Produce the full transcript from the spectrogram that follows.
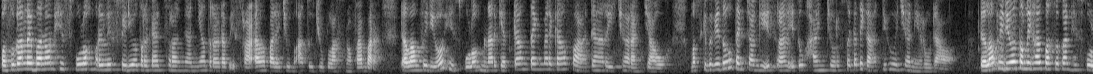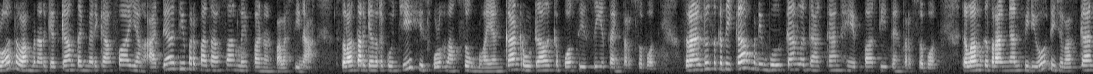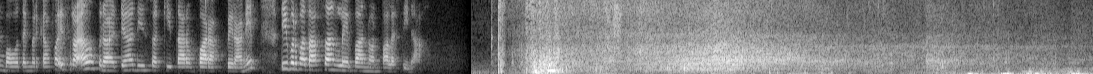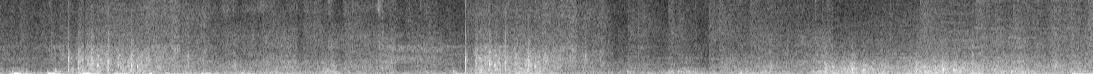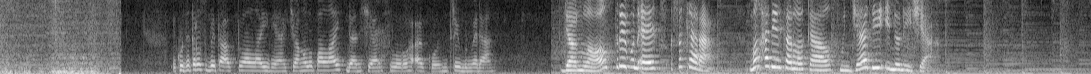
Pasukan Lebanon Hizbullah merilis video terkait serangannya terhadap Israel pada Jumat 17 November. Dalam video, Hizbullah menargetkan tank Merkava dari jarak jauh. Meski begitu, tank canggih Israel itu hancur seketika dihujani rudal. Dalam video terlihat pasukan Hizbullah telah menargetkan tank Merkava yang ada di perbatasan Lebanon Palestina. Setelah target terkunci, Hizbullah langsung melayangkan rudal ke posisi tank tersebut. Serangan itu seketika menimbulkan ledakan hebat di tank tersebut. Dalam keterangan video dijelaskan bahwa tank Merkava Israel berada di sekitar Barak Beranit di perbatasan Lebanon Palestina. Ikuti terus berita aktual lainnya. Jangan lupa like dan share seluruh akun Tribun Medan. Download Tribun X sekarang. Menghadirkan lokal menjadi Indonesia.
